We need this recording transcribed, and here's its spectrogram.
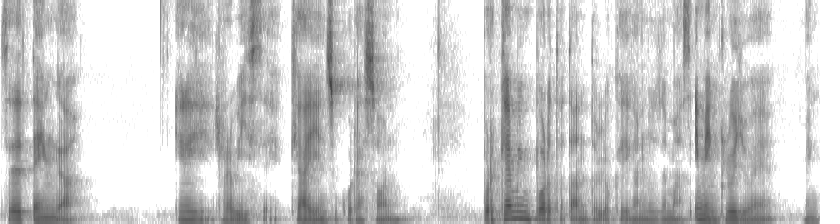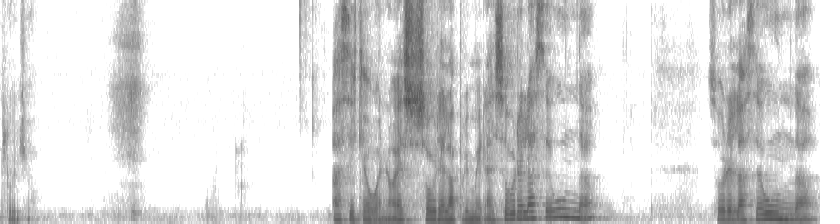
se detenga y revise qué hay en su corazón. ¿Por qué me importa tanto lo que digan los demás? Y me incluyo, ¿eh? Me incluyo. Así que bueno, eso sobre la primera. Y sobre la segunda, sobre la segunda,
